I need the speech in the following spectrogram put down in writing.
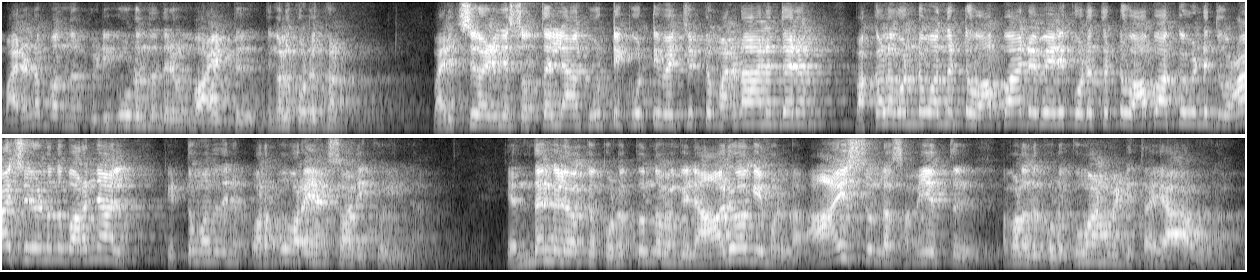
മരണം വന്ന് പിടികൂടുന്നതിന് മുമ്പായിട്ട് നിങ്ങൾ കൊടുക്കണം. മരിച്ചു കഴിഞ്ഞ് സ്വത്തെല്ലാം കൂട്ടിക്കൂട്ടി വെച്ചിട്ട് മരണാനന്തരം മക്കളെ കൊണ്ടുവന്നിട്ട് വാപ്പാന്റെ പേര് കൊടുത്തിട്ട് വാപ്പാക്ക് വേണ്ടി ദുആ ചെയ്യണമെന്ന് പറഞ്ഞാൽ കിട്ടുമെന്നതിന് ഉറപ്പ് പറയാൻ സാധിക്കുകയില്ല. എന്തെങ്കിലുമൊക്കെ കൊടുക്കുന്നുവെങ്കിൽ ആരോഗ്യമുള്ള ആയുസ്സുള്ള സമയത്ത് നമ്മളത് കൊടുക്കുവാൻ വേണ്ടി തയ്യാറാവുക.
